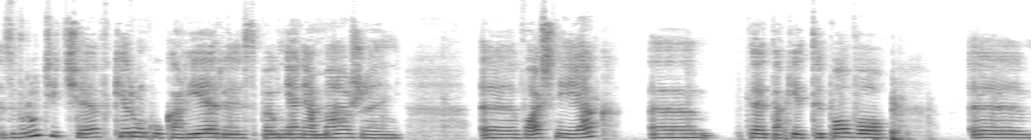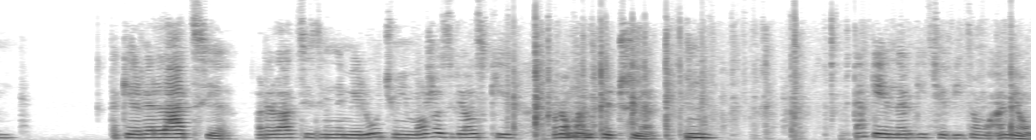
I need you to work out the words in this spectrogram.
zwrócić się w kierunku kariery, spełniania marzeń, e, właśnie jak e, te takie typowo takie relacje, relacje z innymi ludźmi, może związki romantyczne. W takiej energii Cię widzą anioły.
